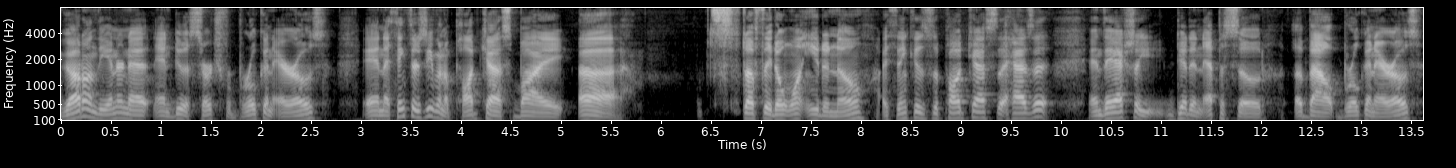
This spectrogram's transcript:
go out on the internet and do a search for broken arrows. And I think there's even a podcast by uh, stuff they don't want you to know. I think is the podcast that has it, and they actually did an episode about broken arrows.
